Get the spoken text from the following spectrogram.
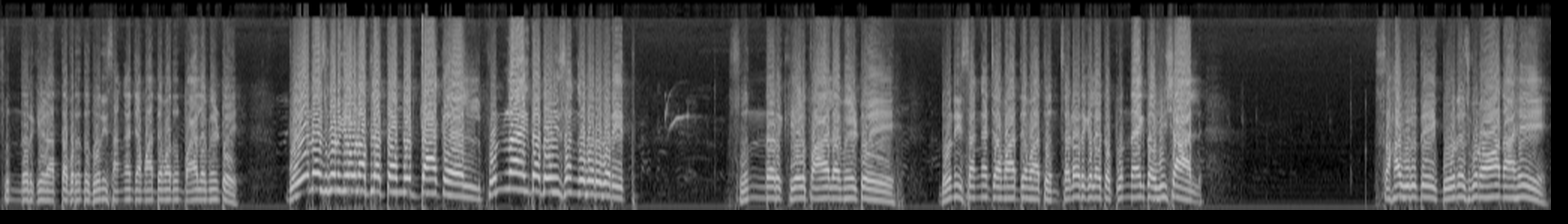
सुंदर खेळ आतापर्यंत दोन्ही संघांच्या माध्यमातून पाहायला मिळतोय. बोनस गुण घेऊन आपल्या तंबूत दाखल. पुन्हा एकदा दोन्ही संघ बरोबर आहेत सुंदर खेळ पाहायला मिळतोय. दोन्ही संघांच्या माध्यमातून. चढर गेलाय तो पुन्हा एकदा विशाल. सहा विरुद्ध एक बोनस गुण ऑन आहे.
